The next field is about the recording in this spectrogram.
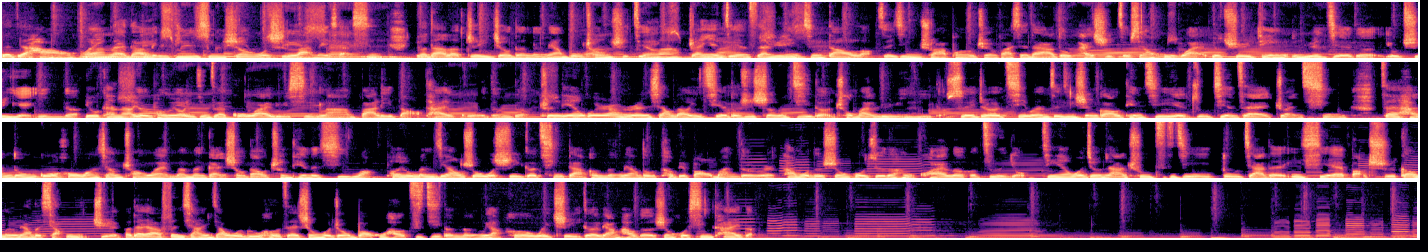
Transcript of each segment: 大家好，欢迎来到聆听心声，我是辣妹小新，又到了这一周的能量补充时间啦。转眼间三月已经到了，最近刷朋友圈发现大家都开始走向户外，有去听音乐节的，有去野营的，也有看到有朋友已经在国外旅行啦，巴厘岛、泰国等等。春天会让人想到一切都是生机的，充满绿意的。随着气温最近升高，天气也逐渐在转晴，在寒冬过后，望向窗外，慢慢感受到春天的希望。朋友们经常说我是一个情感和能量都特别饱满的人，看我的生活觉得很快乐和自由。今天我就拿出自己独家的一些保持高能量的小秘诀，和大家分享一下我如何在生活中保护好自己的能量和维持一个良好的生活心态的。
